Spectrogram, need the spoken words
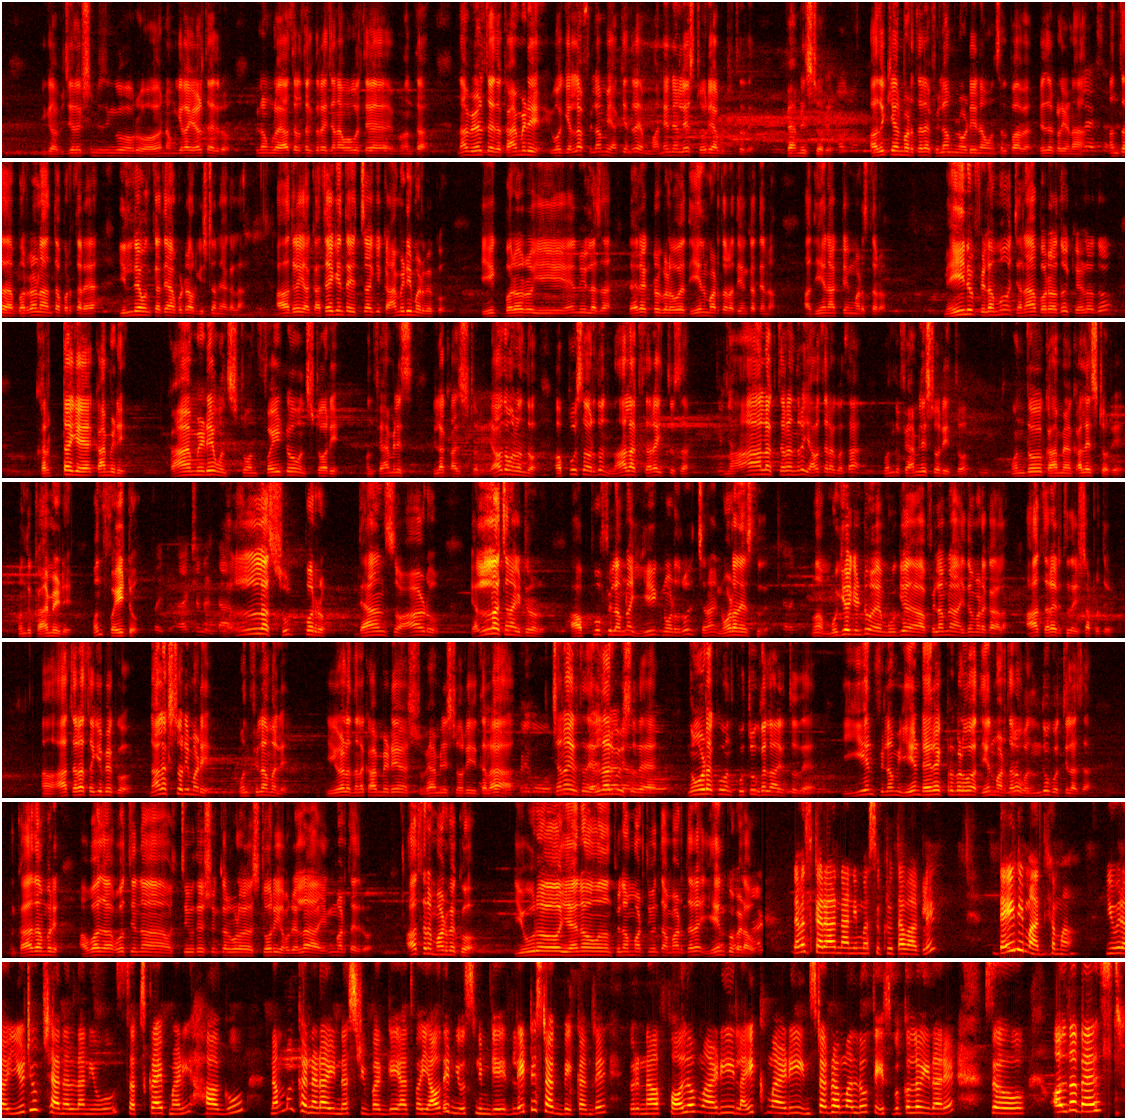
ಈಗ ವಿಜಯಲಕ್ಷ್ಮಿ ಸಿಂಗು ಅವರು ನಮಗೆಲ್ಲ ಹೇಳ್ತಾಯಿದ್ರು ಫಿಲಮ್ಗಳು ಯಾವ ಥರ ತೆಗ್ದ್ರೆ ಜನ ಹೋಗುತ್ತೆ ಅಂತ. ನಾವು ಹೇಳ್ತಾ ಇದ್ದೋ ಕಾಮಿಡಿ ಇವಾಗೆಲ್ಲ ಫಿಲಮ್ ಯಾಕೆಂದರೆ ಮನೆಯಲ್ಲೇ ಸ್ಟೋರಿ ಆಗ್ಬಿಟ್ಟಿರ್ತದೆ ಫ್ಯಾಮಿಲಿ ಸ್ಟೋರಿ ಅದಕ್ಕೆ ಏನು ಮಾಡ್ತಾರೆ ಫಿಲಮ್ ನೋಡಿ ನಾವು ಒಂದು ಸ್ವಲ್ಪ ಬೇಜಾರು ಕಳೆಯೋಣ ಅಂತ ಬರೋಣ ಅಂತ ಬರ್ತಾರೆ. ಇಲ್ಲೇ ಒಂದು ಕತೆ ಆಗ್ಬಿಟ್ರೆ ಅವ್ರಿಗೆ ಇಷ್ಟನೇ ಆಗಲ್ಲ. ಆದರೆ ಆ ಕತೆಗಿಂತ ಹೆಚ್ಚಾಗಿ ಕಾಮಿಡಿ ಮಾಡಬೇಕು. ಈಗ ಬರೋರು ಈ ಏನೂ ಇಲ್ಲ ಸರ್ ಡೈರೆಕ್ಟ್ರುಗಳು ಅದೇನು ಮಾಡ್ತಾರೋ ಅದೇನು ಕತೆನೋ, ಅದೇನು ಆ್ಯಕ್ಟಿಂಗ್ ಮಾಡಿಸ್ತಾರೋ. ಮೇಯ್ನು ಫಿಲಮು ಜನ ಬರೋದು, ಕೇಳೋದು ಕರೆಕ್ಟಾಗಿ ಕಾಮಿಡಿ. ಕಾಮಿಡಿ ಒಂದು ಸ್ಟೋ ಒಂದು ಫೈಟು ಒಂದು ಸ್ಟೋರಿ ಒಂದು ಫ್ಯಾಮಿಲಿ ಇಲ್ಲ ಕಾಲ್ ಸ್ಟೋರಿ. ಯಾವುದೋ ಒಂದೊಂದು. ಅಪ್ಪು ಸರ್ದು ನಾಲ್ಕು ಥರ ಇತ್ತು ಸರ್. ನಾಲ್ಕು ಥರ ಅಂದರೆ ಯಾವ ಥರ ಗೊತ್ತಾ? ಒಂದು ಫ್ಯಾಮಿಲಿ ಸ್ಟೋರಿ ಇತ್ತು ಒಂದು ಕಾಮೆ ಕಾಲೇಜ್ ಸ್ಟೋರಿ ಒಂದು ಕಾಮಿಡಿ ಒಂದು ಫೈಟು ಎಲ್ಲ ಸೂಪರು ಡ್ಯಾನ್ಸು ಹಾಡು ಎಲ್ಲ ಚೆನ್ನಾಗಿಟ್ಟಿರೋರು ಆ ಅಪ್ಪು ಫಿಲಮ್ನ ಈಗ ನೋಡಿದ್ರು ಚೆನ್ನಾಗಿ ನೋಡೋಣ ಅನಿಸ್ತದೆ. ಹಾಂ ಮುಗಿಯೋಗಿಂಟು ಮುಗಿಯ ಆ ಫಿಲಮ್ನ ಇದು ಮಾಡೋಕ್ಕಾಗಲ್ಲ. ಆ ಥರ ಇರ್ತದೆ ಇಷ್ಟಪಡ್ತೀವಿ. ಹಾಂ ಆ ಥರ ತೆಗಿಬೇಕು. ನಾಲ್ಕು ಸ್ಟೋರಿ ಮಾಡಿ ಒಂದು ಫಿಲಮಲ್ಲಿ ಈಗ ಹೇಳೋದಲ್ಲ ಕಾಮಿಡಿ ಫ್ಯಾಮಿಲಿ ಸ್ಟೋರಿ ಥರ ಚೆನ್ನಾಗಿರ್ತದೆ, ಎಲ್ಲರಿಗೂ ಇರ್ತದೆ. ನೋಡೋಕ್ಕೂ ಒಂದು ಕುತೂಹಲ ಇರ್ತದೆ. ಏನು ಫಿಲಮ್ ಏನು ಡೈರೆಕ್ಟ್ರುಗಳು ಅದೇನು ಮಾಡ್ತಾರೋ ಒಂದೂ ಗೊತ್ತಿಲ್ಲ ಸರ್. ಕಾದಂಬರಿ, ಅವಾಗ ಅವತ್ತಿನ ಉದಯಶಂಕರ್ಗಳ ಸ್ಟೋರಿ ಅವರೆಲ್ಲ ಹೆಂಗೆ ಮಾಡ್ತಾಯಿದ್ರು, ಆ ಥರ ಮಾಡಬೇಕು. ಇವರು ಏನೋ ಒಂದು ಫಿಲಮ್ ಮಾಡ್ತೀವಿ ಅಂತ ಮಾಡ್ತಾರೆ ಏನಕ್ಕೂ ಬೇಡ ನಮಸ್ಕಾರ, ನಾನು ನಿಮ್ಮ ಸುಕೃತವಾಗಲಿ ಡೈಲಿ ಮಾಧ್ಯಮ, ಇವರ ಯೂಟ್ಯೂಬ್ ಚಾನಲ್ನ ನೀವು ಸಬ್ಸ್ಕ್ರೈಬ್ ಮಾಡಿ ಹಾಗೂ ನಮ್ಮ ಕನ್ನಡ ಇಂಡಸ್ಟ್ರಿ ಬಗ್ಗೆ ಅಥವಾ ಯಾವುದೇ ನ್ಯೂಸ್ ನಿಮಗೆ ಲೇಟೆಸ್ಟ್ ಆಗಬೇಕಂದ್ರೆ ಇವರನ್ನ ಫಾಲೋ ಮಾಡಿ ಲೈಕ್ ಮಾಡಿ ಇನ್ಸ್ಟಾಗ್ರಾಮಲ್ಲೂ ಫೇಸ್ಬುಕ್ಕಲ್ಲೂ ಇದ್ದಾರೆ ಸೊ ಆಲ್ ದ ಬೆಸ್ಟ್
